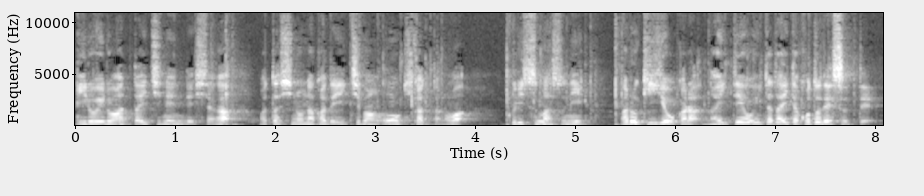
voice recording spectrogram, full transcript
いろいろあった1年でしたが、私の中で一番大きかったのは、クリスマスにある企業から内定をいただいたことですって。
